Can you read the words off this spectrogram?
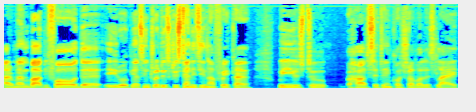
I remember before the Europeans introduced Christianity in Africa, we used to have certain cultural values like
